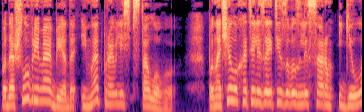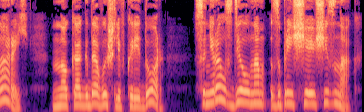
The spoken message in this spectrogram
Подошло время обеда, и мы отправились в столовую. Поначалу хотели зайти за Возлесаром и Геларой, но когда вышли в коридор, Санерал сделал нам запрещающий знак.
